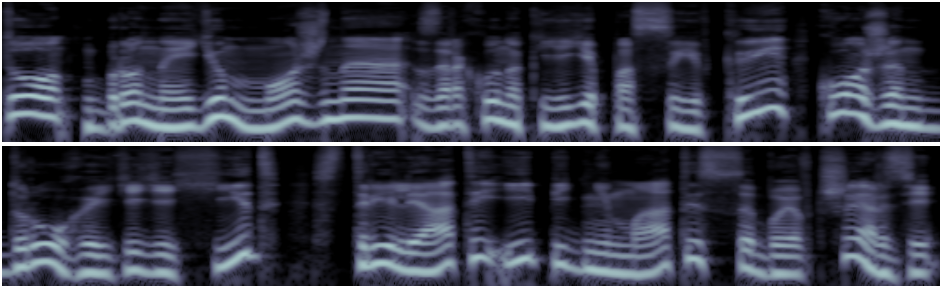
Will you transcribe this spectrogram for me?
то бронею можна за рахунок її пасивки, кожен другий її хід стріляти і піднімати себе в черзі.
